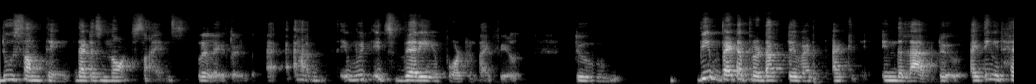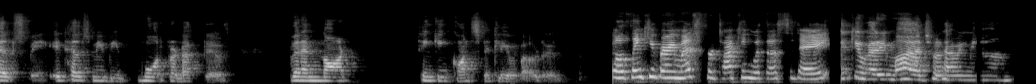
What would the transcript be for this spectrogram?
do something that is not science related. Uh, uh, it's very important i feel to be better productive at, at in the lab too. I think it helps me. It helps me be more productive when i'm not thinking constantly about it. Well thank you very much for talking with us today. Thank you very much for having me on.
